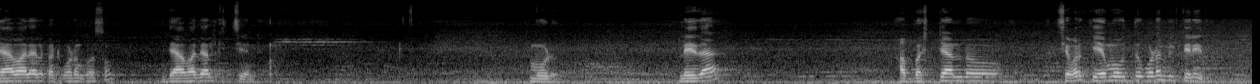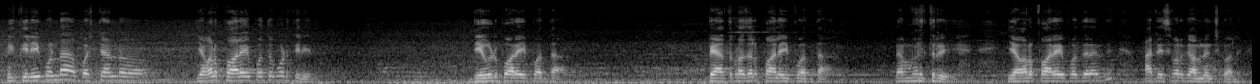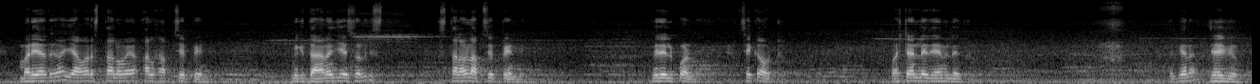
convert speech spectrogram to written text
దేవాలయాలు కట్టుకోవడం కోసం దేవాలయాలకు ఇచ్చేయండి. మూడు. లేదా ఆ బస్ స్టాండ్ చివరికి ఏమవుద్దో కూడా మీకు తెలియదు మీకు తెలియకుండా ఆ బస్ స్టాండ్ ఎవరు పాలైపోతుందో కూడా తెలియదు దేవుడు పాలైపోద్దా? పేద ప్రజలు పాలైపోద్దా? Number three. ఎవరు పాలైపోద్ది అనేది ఆర్టీసీ వాళ్ళు గమనించుకోవాలి. మర్యాదగా ఎవరి స్థలం వాళ్ళకి అప్పచెప్పండి మీకు దానం చేసిన వాళ్ళకి స్థలాన్ని అప్పచెప్పండి మీరు వెళ్ళిపోండి. చెక్అవుట్. బస్ స్టాండ్ లేదు ఏమీ లేదు. ఓకేనా జై భీమ్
